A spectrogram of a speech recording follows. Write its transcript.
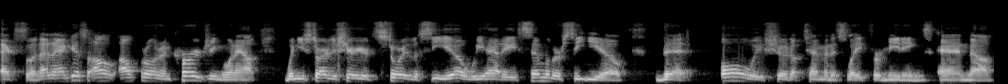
Excellent. And I guess I'll, I'll throw an encouraging one out. When you started to share your story of the CEO, we had a similar CEO that always showed up 10 minutes late for meetings. And, uh,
